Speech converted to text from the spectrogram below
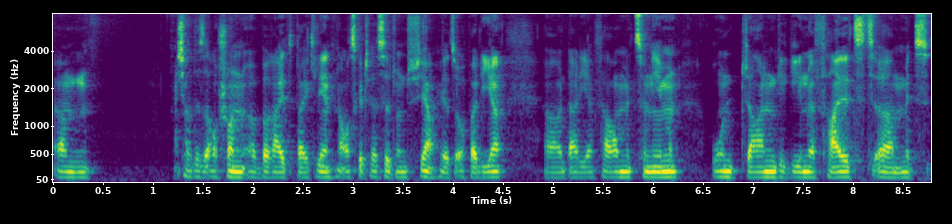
Ähm, ich habe das auch schon äh, bereits bei Klienten ausgetestet und ja, jetzt auch bei dir, äh, da die Erfahrung mitzunehmen und dann gegebenenfalls mit,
